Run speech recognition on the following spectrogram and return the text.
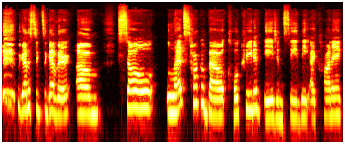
we got to stick together. Um, so let's talk about Cult Creative Agency, the iconic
